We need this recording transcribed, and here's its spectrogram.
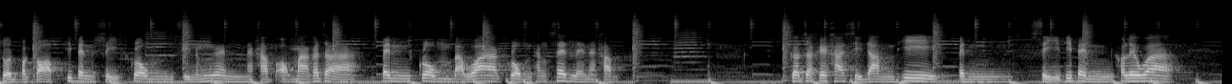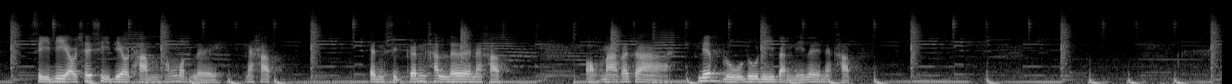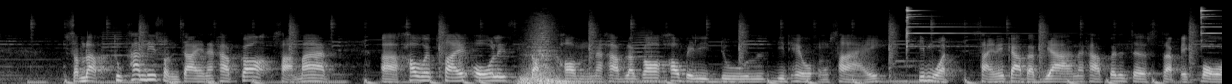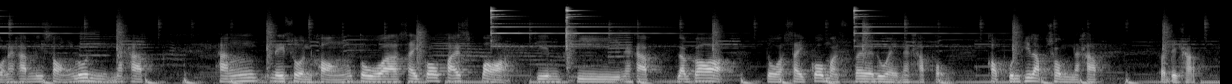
ส่วนประกอบที่เป็นสีกลมสีน้ำเงินนะครับ ออกมาก็จะเป็นกลมแบบว่ากลมทั้งเส้นเลยนะครับ ก็จะคล้ายๆสีดำที่เป็นสีที่เป็นเขาเรียกว่าสีเดียวใช้สีเดียวทำทั้งหมดเลยนะครับ เป็นซิงเกิลคัลเลอร์นะครับ ออกมาก็จะเรียบหรูดูดีแบบนี้เลยนะครับ สำหรับทุกท่านที่สนใจนะครับก็สามารถเข้าเว็บไซต์ olis.com นะครับแล้วก็เข้าไปดูดีเทลของสายที่หมวดสายนาฬิกาแบบยางนะครับ ก็จะเจอ Strap Expo นะครับมี 2 รุ่นนะครับ ทั้งในส่วนของตัว Psycho 5 Sport GMT นะครับ แล้วก็ตัว Psycho Monster ด้วยนะครับผม ขอบคุณที่รับชมนะครับ สวัสดีครับ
